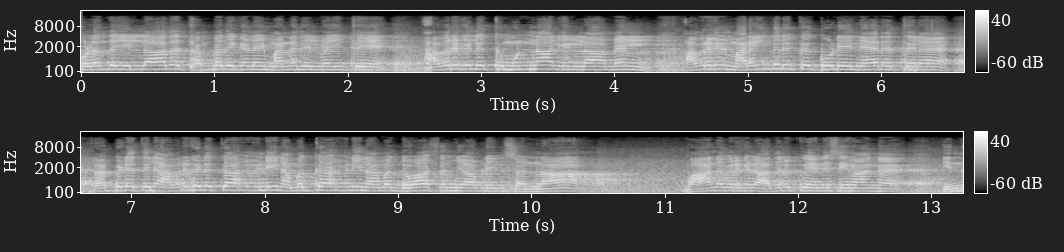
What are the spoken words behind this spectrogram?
குழந்தை இல்லாத தம்பதிகளை மனதில் வைத்து அவர்களுக்கு முன்னால் இல்லாமல் அவர்கள் மறைந்திருக்கக்கூடிய நேரத்தில் ரப்பிடத்தில் அவர்களுக்காக வேண்டி நமக்காக வேண்டி நாம துவா செஞ்சோம் அப்படின்னு சொன்னால் மாணவர்கள் அதற்கும் என்ன செய்வாங்க? இந்த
